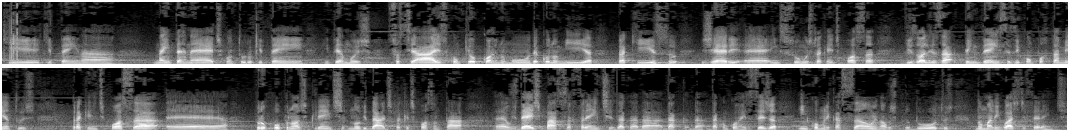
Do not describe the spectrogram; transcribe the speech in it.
que, que tem na, na internet, com tudo que tem em termos sociais, com o que ocorre no mundo, economia, para que isso gere é, insumos para que a gente possa visualizar tendências e comportamentos para que a gente possa é, propor para os nossos clientes novidades, para que eles possam estar é, os 10 passos à frente da, da, da, da, concorrência, seja em comunicação, em novos produtos, numa linguagem diferente.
